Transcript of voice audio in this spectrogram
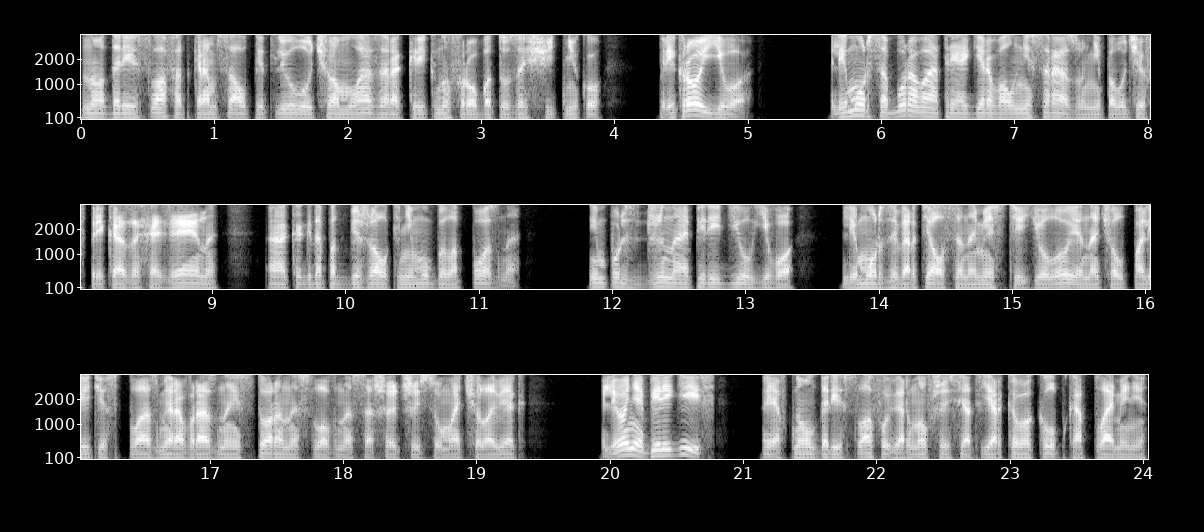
Но Дарислав откромсал петлю лучом лазера, крикнув роботу-защитнику. «Прикрой его!» Лемур Сабурова отреагировал не сразу, не получив приказа хозяина, а когда подбежал к нему, было поздно. Импульс Джина опередил его. Лемур завертелся на месте Юло и начал палить из плазмера в разные стороны, словно сошедший с ума человек. «Лёня, берегись!» — рявкнул Дарислав, увернувшись от яркого клубка пламени.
